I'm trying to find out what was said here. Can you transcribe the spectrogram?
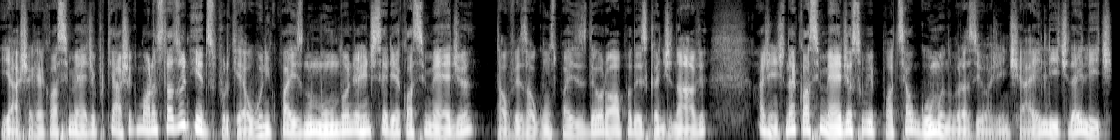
E acha que é classe média porque acha que mora nos Estados Unidos, porque é o único país no mundo onde a gente seria classe média, talvez alguns países da Europa, da Escandinávia. A gente não é classe média sob hipótese alguma no Brasil, a gente é a elite da elite.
